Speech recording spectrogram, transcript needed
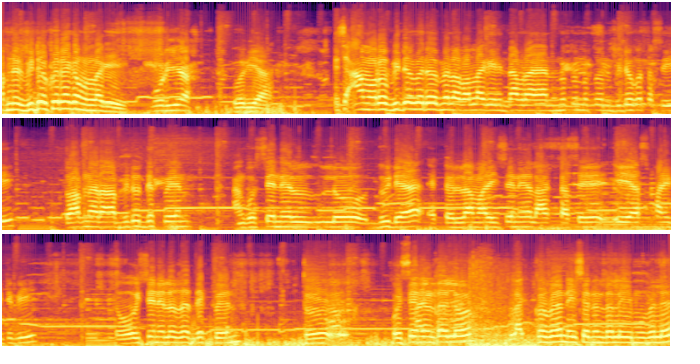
আপনার ভিডিও করে কেমন লাগে? বড়িয়া। কোরিয়া আচ্ছা আমারও ভিডিও করে মেলা ভালো লাগে। কিন্তু আমরা নতুন নতুন ভিডিও করতেছি। তো আপনারা ভিডিও দেখবেন। আমার চ্যানেল হলো দুইটা। একটা হলো আমার এই চ্যানেল আর এ এস ফানি টিভি তো ওই চ্যানেলও যা দেখবেন। তো ওই চ্যানেলটা হলো লাইক করবেন। এই চ্যানেলটা এই মোবাইলে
